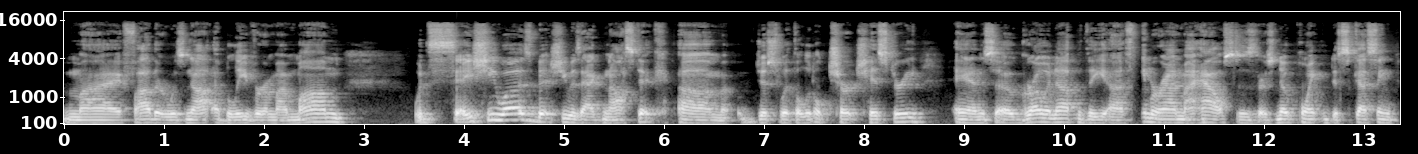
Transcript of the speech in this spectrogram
my father was not a believer. And my mom would say she was, but she was agnostic, um, just with a little church history. And so, growing up, the uh, theme around my house is there's no point in discussing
